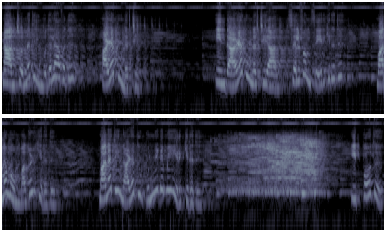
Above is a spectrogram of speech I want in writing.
நான் சொன்னதில் முதலாவது அழகுணர்ச்சி. இந்த அழகுணர்ச்சியால் செல்வம் சேர்கிறது மனமும் மகிழ்கிறது மனதின் அழகு உன்னிடமே இருக்கிறது. இப்போது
